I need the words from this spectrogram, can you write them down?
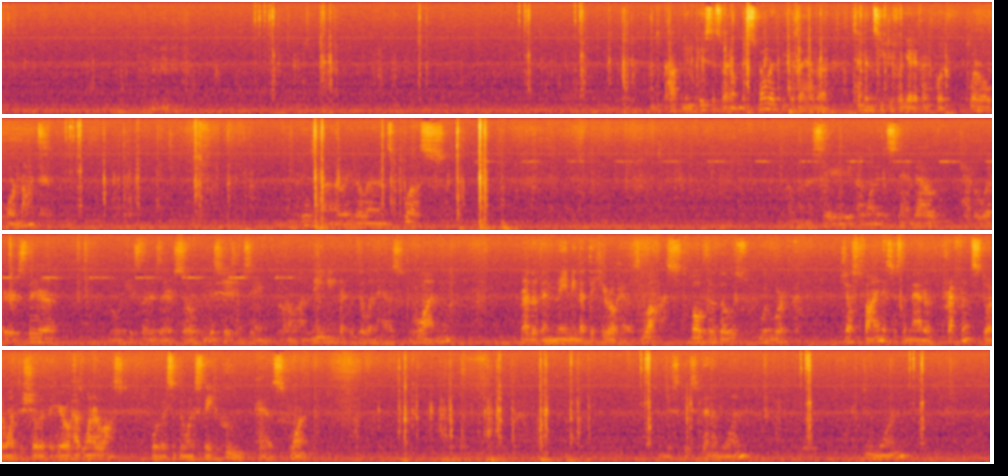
And to so I don't misspell it because I have a tendency to forget if I put plural or not. There it is, uh, array villains plus. I want to say, I want it to stand out, capital letters there, lowercase letters there. So in this case, I'm saying, well, I'm naming that the villain has won, rather than naming that the hero has lost. Both of those would work just fine. It's just a matter of preference. Do I want to show that the hero has won or lost? Or do I simply want to state who has won? So in this case, Venom 1, Doom 1,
